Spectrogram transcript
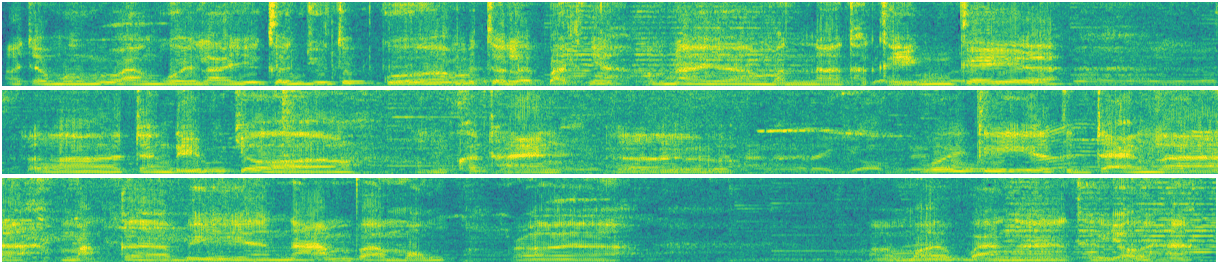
À, chào mừng các bạn quay lại với kênh youtube của Mr. Lệ Bạch nha Hôm nay à, mình à, thực hiện cái uh, trang điểm cho một khách hàng uh, với cái tình trạng là mặt bị nám và mụn rồi uh, mời các bạn theo dõi ha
